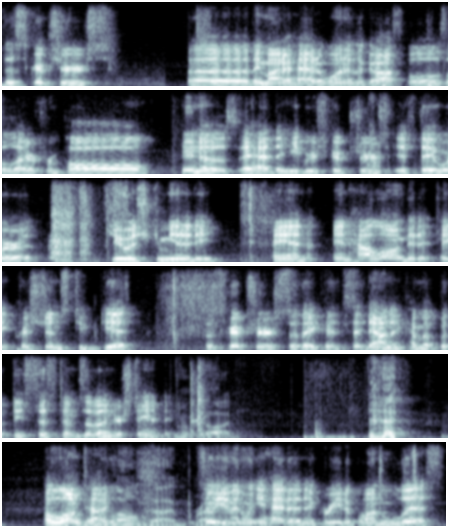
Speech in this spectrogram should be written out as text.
the scriptures. Uh, they might have had a, one of the Gospels, a letter from Paul. Who knows? They had the Hebrew scriptures if they were a Jewish community. And and how long did it take Christians to get the scriptures so they could sit down and come up with these systems of understanding? Oh God, A long time. a long time. Right. So even when you had an agreed upon list,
